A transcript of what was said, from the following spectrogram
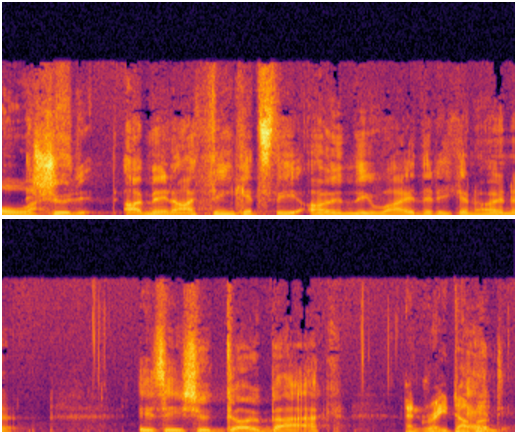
Always. Should I mean? I think it's the only way that he can own it. Is he should go back and redub and it.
